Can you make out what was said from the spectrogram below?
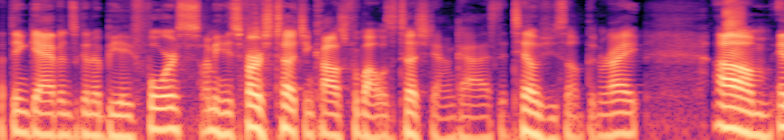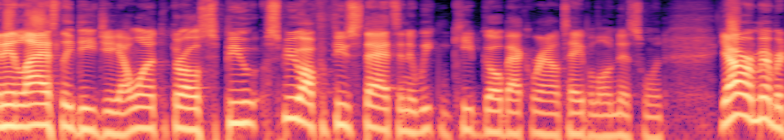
I think Gavin's going to be a force. I mean, his first touch in college football was a touchdown, guys. That tells you something, right? Um, and then lastly, DG, I wanted to throw spew spew off a few stats, and then we can keep go back around table on this one. Y'all remember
